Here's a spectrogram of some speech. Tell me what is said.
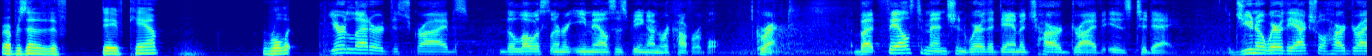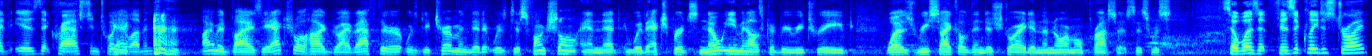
Representative Dave Camp. Roll it. Your letter describes the Lois Lerner emails as being unrecoverable, Correct. but fails to mention where the damaged hard drive is today. Do you know where the actual hard drive is that crashed in 2011? I'm advised the actual hard drive, after it was determined that it was dysfunctional and that with experts no emails could be retrieved, was recycled and destroyed in the normal process. This was, so was it physically destroyed?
